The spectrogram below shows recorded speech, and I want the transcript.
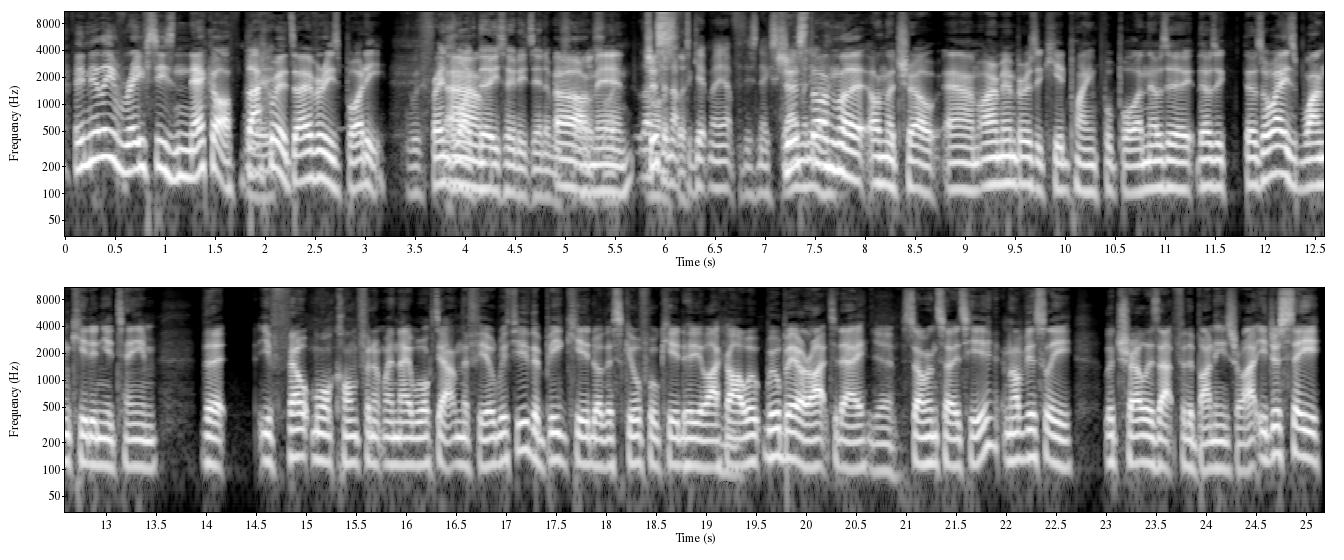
He nearly reefs his neck off backwards over his body. With friends Um, like these, who needs enemies? oh, honestly. man. That Just- enough to get me out for this next game. Just anyway. on the on the trail, um, I remember as a kid playing football, and there was a there was a there was always one kid in your team that you felt more confident when they walked out in the field with you. The big kid or the skillful kid who you're like, oh, we'll, we'll be all right today. Yeah. so and so's here, and obviously Latrell is that for the bunnies, right? You just see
